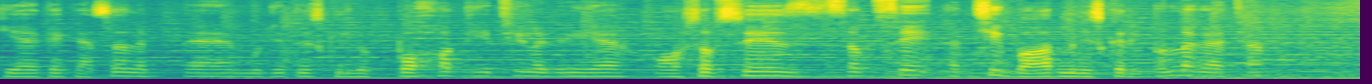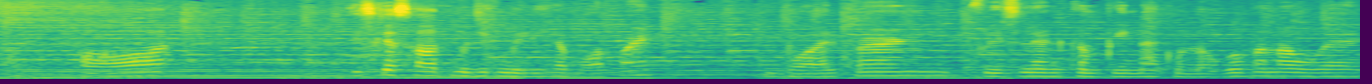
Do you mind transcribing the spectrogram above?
किया है कि कैसा लगता है। मुझे तो इसकी लुक बहुत ही अच्छी लग रही है और सबसे सबसे अच्छी बात मैंने इसका रिबन लगाया था और इसके साथ मुझे मिली है ball point boil point Friesland Campina को लोगो बना हुआ है।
